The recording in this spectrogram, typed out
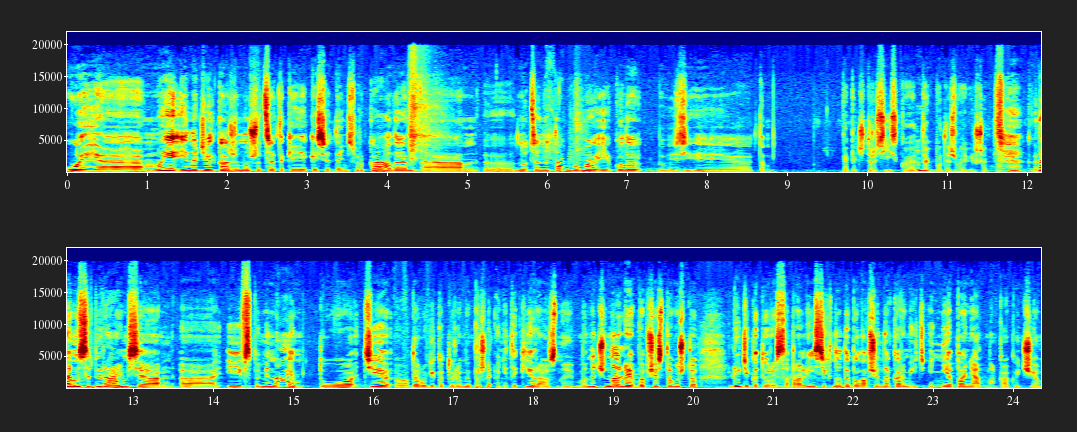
Ой, е, ми іноді кажемо, що це такий якийсь день сурка, але е, е, ну, це не так, бо ми коли там вибачте, російською, так буде жвавіше. Когда мы собираемся э, и вспоминаем, то те э, дороги, которые мы прошли, они такие разные. Мы начинали вообще с того, что люди, которые собрались, их надо было вообще накормить. И непонятно как и чем.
